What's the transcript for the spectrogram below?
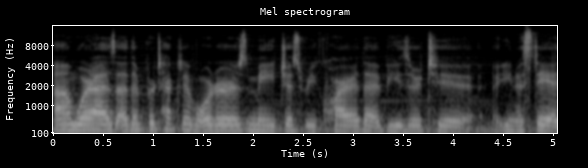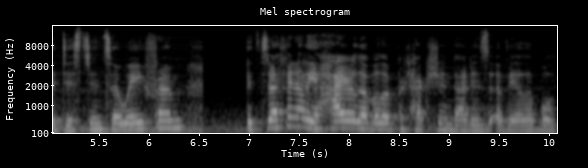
Um, whereas other protective orders may just require the abuser to, you know, stay a distance away from. It's definitely a higher level of protection that is available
